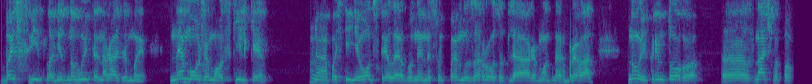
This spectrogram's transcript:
без світла. Відновити наразі ми не можемо, оскільки е, постійні обстріли вони несуть певну загрозу для ремонтних бригад. Ну і крім того, е, значно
